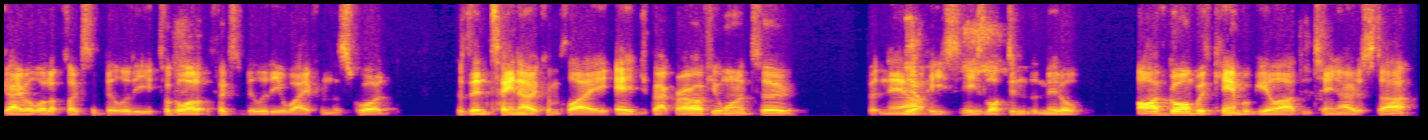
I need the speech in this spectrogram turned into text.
gave a lot of flexibility, took a lot of flexibility away from the squad because then Tino can play edge back row if you wanted to, but now Yeah. he's he's locked into the middle. I've gone with Campbell Gillard and Tino to start.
